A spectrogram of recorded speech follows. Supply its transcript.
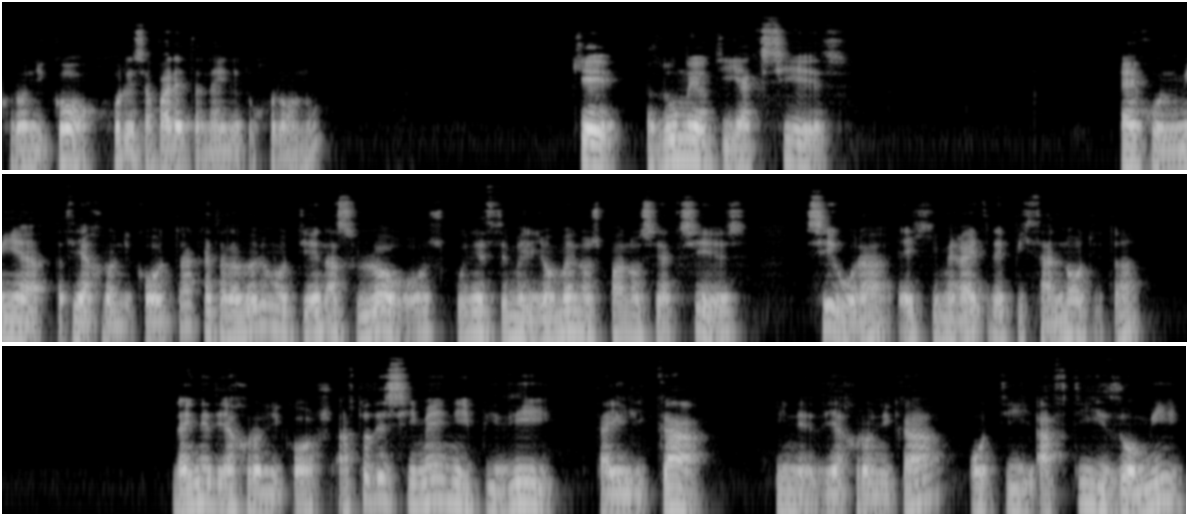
χρονικό, χωρίς απαραίτητα να είναι του χρόνου, και δούμε ότι οι αξίες έχουν μία διαχρονικότητα, καταλαβαίνουμε ότι ένας λόγος που είναι θεμελιωμένος πάνω σε αξίες, σίγουρα έχει μεγαλύτερη πιθανότητα να είναι διαχρονικός. Αυτό δεν σημαίνει επειδή τα υλικά είναι διαχρονικά, ότι αυτή η δομή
